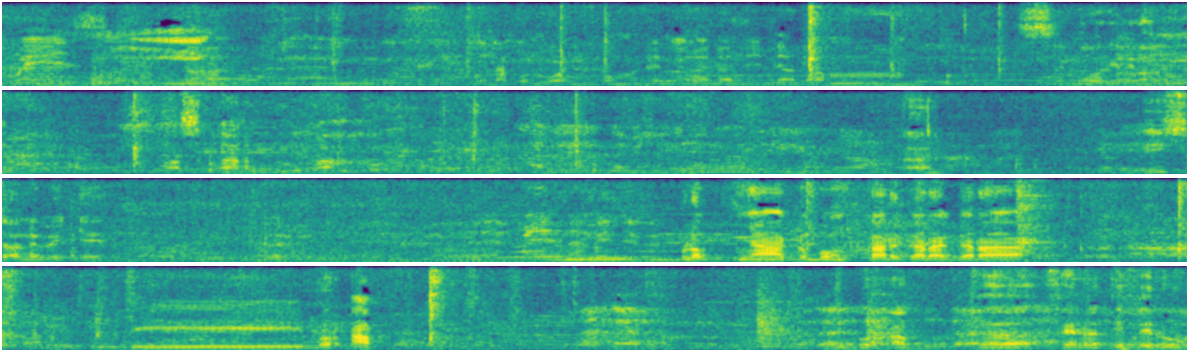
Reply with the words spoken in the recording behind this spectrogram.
Amazing. Inilah komponen-komponen yang ada di dalam Simonelli Oscar 2. Hah? Bisa nih BC. Ini bloknya kebongkar gara-gara di bore up Di bore up ke Ferrati Vero.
